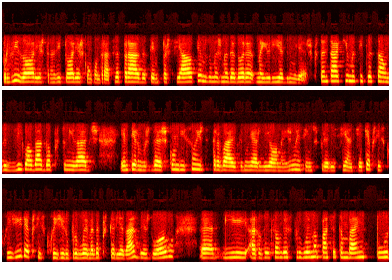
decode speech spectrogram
provisórias, transitórias, com contratos a prazo, a tempo parcial, temos uma esmagadora maioria de mulheres. Portanto, há aqui uma situação de desigualdade de oportunidades em termos das condições de trabalho de mulheres e homens no ensino superior e ciência, que é preciso corrigir. É preciso corrigir o problema da precariedade, desde logo, Uh, e a resolução desse problema passa também por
